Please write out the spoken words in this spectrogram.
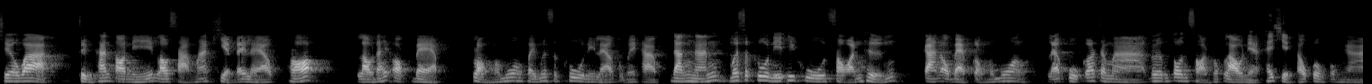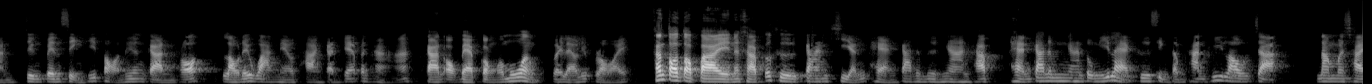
เชื่อว่าถึงขั้นตอนนี้เราสามารถเขียนได้แล้ว เพราะเราได้ออกแบบกล่องมะม่วงไปเมื่อสักครู่นี้แล้วถูกไหมครับ ดังนั้นเมื่อสักครู่นี้ที่ครูสอนถึงการออกแบบกล่องมะม่วง แล้วครูก็จะมาเริ่มต้นสอนพวกเราเนี่ยให้เขียนเข้าโครงโครงงาน จึงเป็นสิ่งที่ต่อเนื่องกัน เพราะเราได้วางแนวทางการแก้ปัญหา การออกแบบกล่องมะม่วงไว้แล้วเรียบร้อย ขั้นตอนต่อไปนะครับก็คือการเขียนแผนการดำเนินงานครับ แผนการดำเนินงานตรงนี้แหละคือสิ่งสำคัญที่เราจะนำมาใช้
